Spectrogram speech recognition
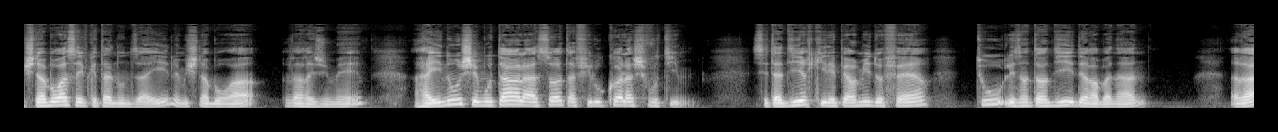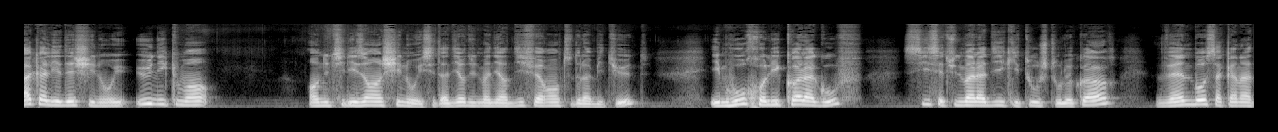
Le Mishnabura va résumer. Shemutar la asot afilu kol ashvutim. C'est-à-dire qu'il est permis de faire tous les interdits des Rabbanan, rak des shinouy, uniquement en utilisant un shinouy, c'est-à-dire d'une manière différente de l'habitude, Imhu cholikol agouf, si c'est une maladie qui touche tout le corps, venbo sakanat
